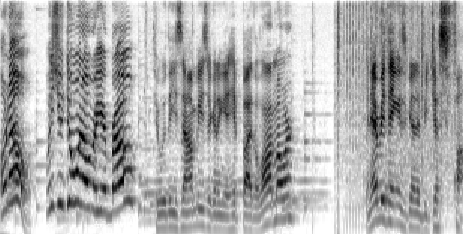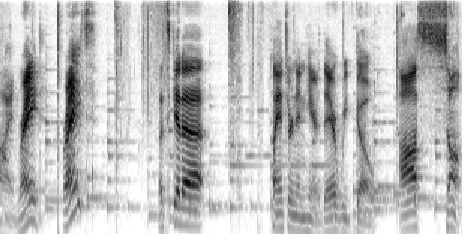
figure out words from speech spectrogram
Oh no! What are you doing over here, bro? Two of these zombies are gonna get hit by the lawnmower. And everything is gonna be just fine, right? Right? Let's get a lantern in here. There we go. Awesome.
